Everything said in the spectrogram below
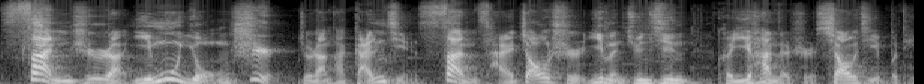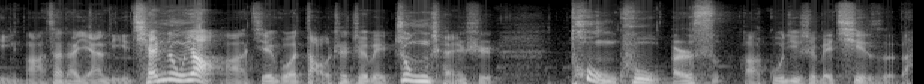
散之啊，以募勇士，就让他赶紧散财招士，以稳军心。可遗憾的是，萧纪不听啊，在他眼里钱重要啊，结果导致这位忠臣是痛哭而死啊，估计是被气死的。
